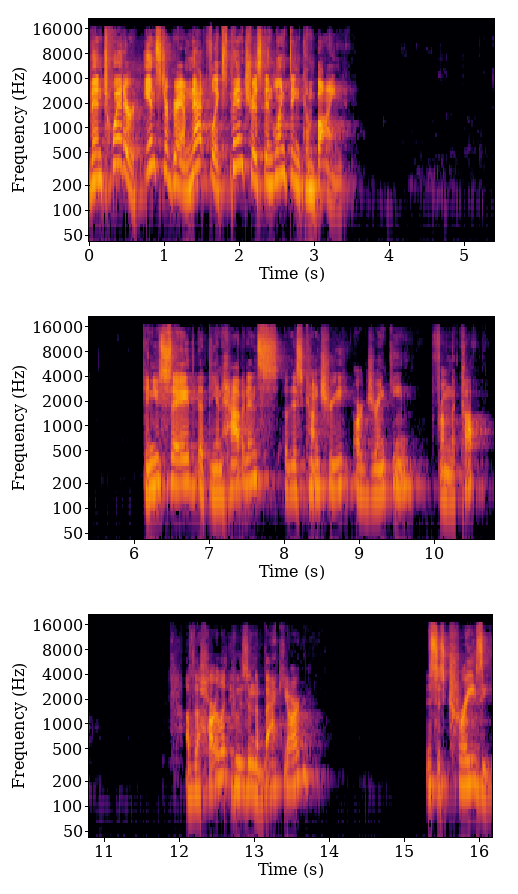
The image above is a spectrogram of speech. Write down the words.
than Twitter, Instagram, Netflix, Pinterest, and LinkedIn combined. Can you say that the inhabitants of this country are drinking from the cup of the harlot who's in the backyard? This is crazy.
